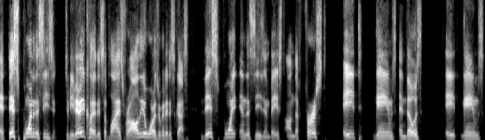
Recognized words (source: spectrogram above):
At this point of the season, to be very clear, this applies for all the awards we're going to discuss. This point in the season, based on the first eight games and those eight games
